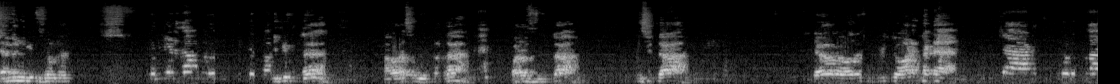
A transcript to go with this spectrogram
என்ன நீங்க சொல்லு இருக்குல்ல நான் வர சொல்லிட்டா வர சொல்லிட்டா? பிடிச்சிட்டா எவ்வளவு வர பிடிக்குவான்னு கேட்டேன் அடிச்சு கொடுப்பா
